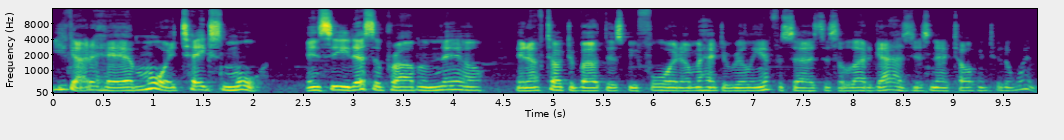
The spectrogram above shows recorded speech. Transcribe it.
you got to have more. It takes more. And see, that's a problem now. And I've talked about this before, and I'm going to have to really emphasize this. A lot of guys just not talking to the women.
